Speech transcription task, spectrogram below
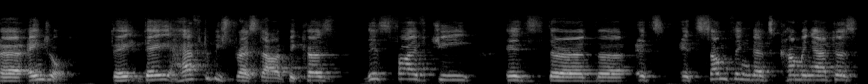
uh, Angel, they they have to be stressed out because this 5G is the the it's it's something that's coming at us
